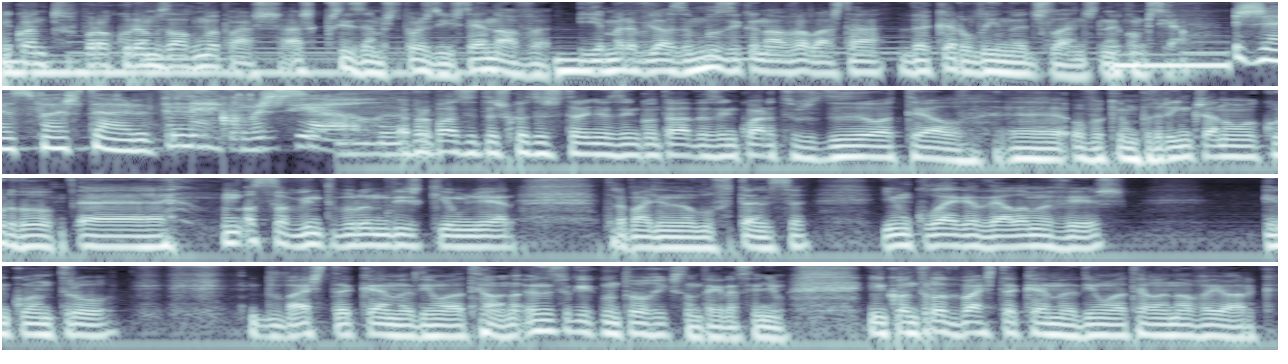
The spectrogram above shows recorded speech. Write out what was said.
Enquanto procuramos alguma paz, acho que precisamos depois disto. É nova e a maravilhosa música nova, lá está, da Carolina Deslandes na comercial. Já se faz tarde na comercial. A propósito das coisas estranhas encontradas em quartos de hotel, eh, houve aqui um Pedrinho que já não acordou. Eh, o nosso ouvinte Bruno diz que a mulher trabalha na Lufthansa e um colega dela, uma vez, encontrou debaixo da cama de um hotel. Eu não sei o que é que contou o Rico, não tem graça nenhuma. Encontrou debaixo da cama de um hotel em Nova York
